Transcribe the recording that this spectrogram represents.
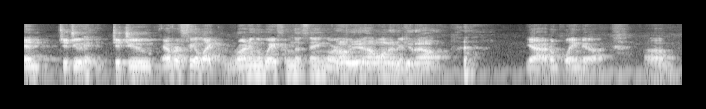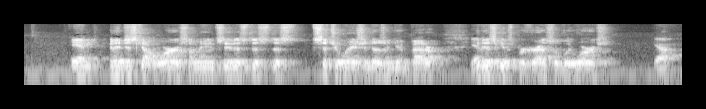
And did you did you ever feel like running away from the thing, or Oh yeah, I wanted to get out, yeah, I don't blame you. Um, and and it just got worse. I mean, see, this this this situation doesn't get better. Yeah. It just gets progressively worse. yeah,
